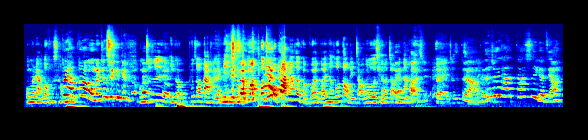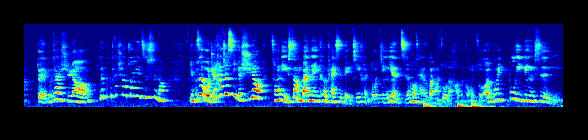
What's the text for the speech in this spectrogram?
我们俩都不知道。对啊，对啊，我们就是一个 我们就是一个不知道大学在念什么。我觉得我爸听到这个可能不会很高兴，想说到底缴那么多钱都缴 去哪？对，就是对啊。，可是就是他，他是一个只要对不太需要，就是不太需要专业知识吗？也不是，我觉得它就是一个需要从你上班那一刻开始累积很多经验之后才有办法做得好的工作，而不一不一定是你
